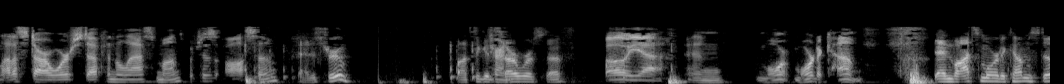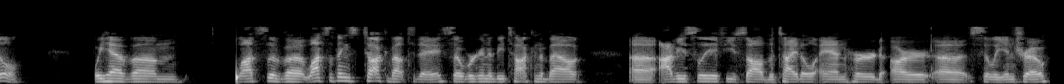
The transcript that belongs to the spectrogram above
lot of Star Wars stuff in the last month, which is awesome. That is true. Lots of good Trying- Star Wars stuff, Oh yeah, and more more to come. and lots more to come still. We have um, lots of uh, lots of things to talk about today. So we're going to be talking about. Uh, obviously, if you saw the title and heard our uh, silly intro,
